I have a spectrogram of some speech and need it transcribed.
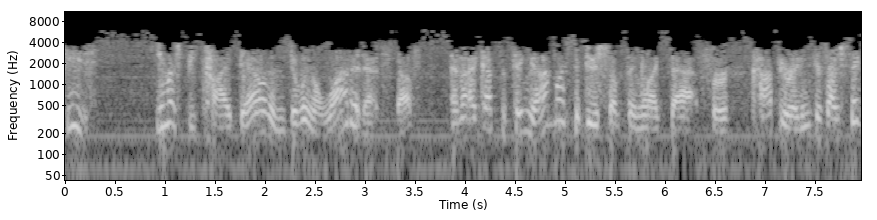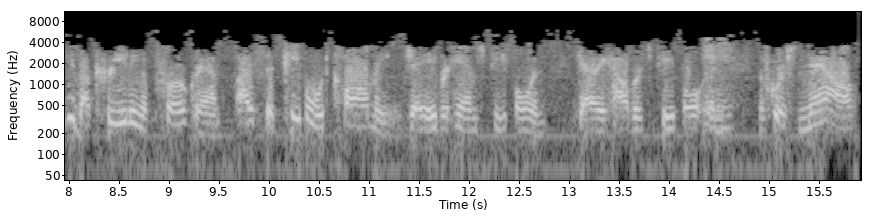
geez, he must be tied down and doing a lot of that stuff. And I got to thinking, I'd like to do something like that for copywriting because I was thinking about creating a program. I said people would call me, Jay Abraham's people and Gary Halbert's people. And mm-hmm. of course now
